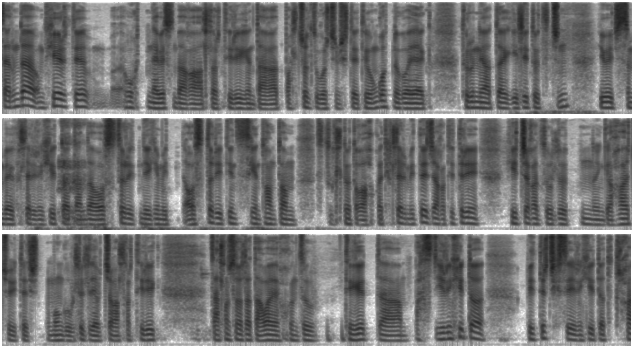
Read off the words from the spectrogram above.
заримдаа өмнөхөр те хүүхэд навьсан байгаа олоор тэрийг нь дагаад болчул зүгээр ч юм шигтэй тэгэнгუут нөгөө яг төрөний одоо гэлээдүүд чинь юу ээжсэн бэ гэхээр ерөнхийдөө дандаа улс төр эднийг улс төр эдийн засгийн том том сэтгэлтнүүд байгаа байхгүй тэгэхээр мэдээж яг тэдний хийж байгаа зүйлүүд нь ингээ хойч үедээ мөнгө өвлөлөд явж байгаа болохоор тэрийг залгамжруулаад аваа явах нь зөв тэгээд бас ерөнхийдөө бид нар ч гэсэн ерөнхийдөө тодорхой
